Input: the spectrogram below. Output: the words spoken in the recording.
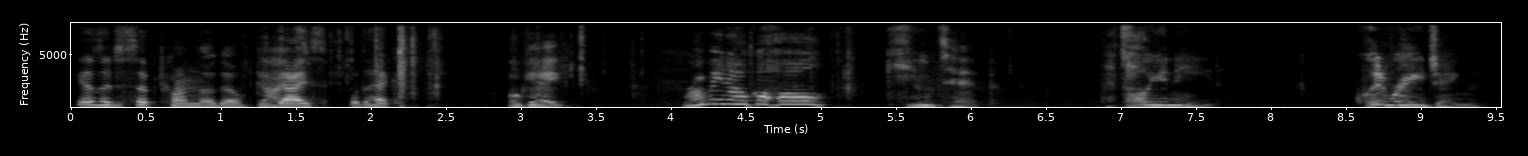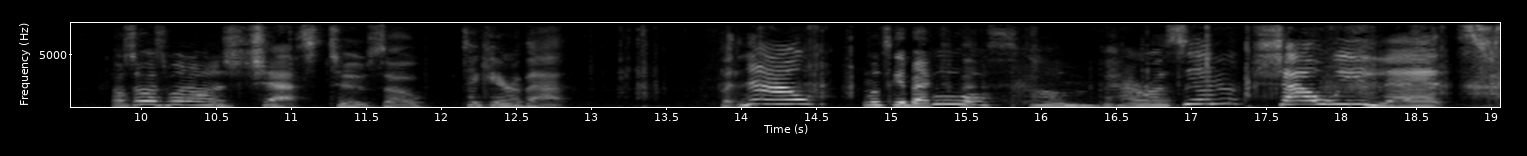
he has a Decepticon logo. Guys. what the heck? Okay. Rubbing alcohol, Q-tip. That's all you need. Quit raging. Also has one on his chest too, so take care of that. But now, Let's get back to this. comparison, shall we let's?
